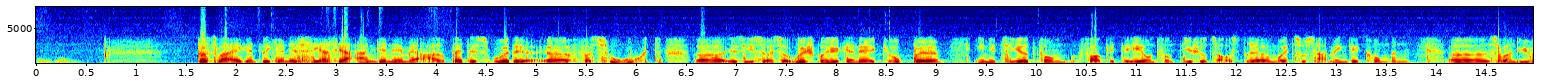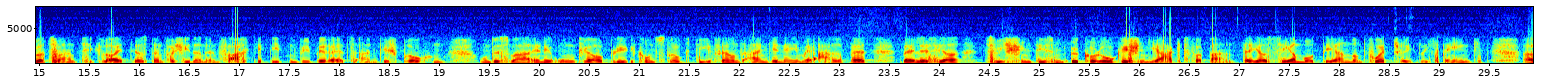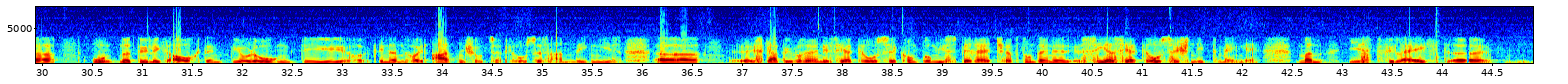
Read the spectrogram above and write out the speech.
Das war eigentlich eine sehr, sehr angenehme Arbeit. Es wurde äh, versucht. Äh, es ist also ursprünglich eine Gruppe initiiert vom VGD und von Tierschutz Austria mal zusammengekommen. Äh, es waren über 20 Leute aus den verschiedenen Fachgebieten, wie bereits angesprochen, und es war eine unglaublich konstruktive und angenehme Arbeit, weil es ja zwischen diesem ökologischen Jagdverband, der ja sehr modern und fortschrittlich denkt, äh, und natürlich auch den Biologen, die, denen heute Artenschutz ein großes Anliegen ist, äh, es gab überall eine sehr große Kompromissbereitschaft und eine sehr, sehr große Schnittmenge. Man ist vielleicht äh,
